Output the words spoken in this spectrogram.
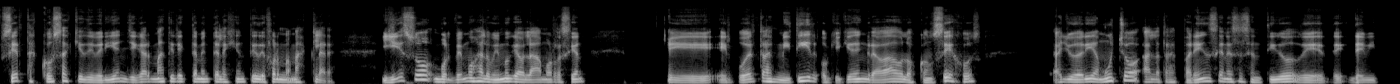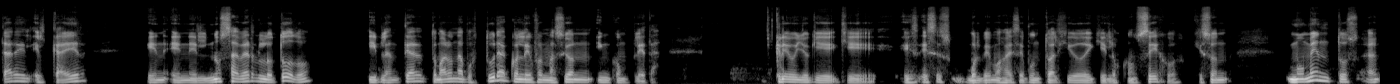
ciertas cosas que deberían llegar más directamente a la gente de forma más clara. Y eso, volvemos a lo mismo que hablábamos recién, eh, el poder transmitir o que queden grabados los consejos ayudaría mucho a la transparencia en ese sentido de, evitar el, caer en, el no saberlo todo y plantear, tomar una postura con la información incompleta. Creo yo que, volvemos a ese punto álgido de que los consejos, que son momentos, ah,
